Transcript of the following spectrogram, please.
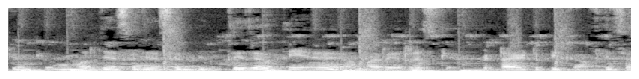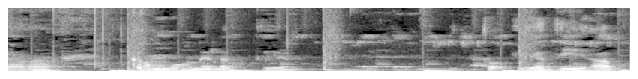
क्योंकि उम्र जैसे जैसे बीतती जाती है, हमारे रिस्क एपिटाइट भी काफ़ी ज़्यादा कम होने लगती है। तो यदि आप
